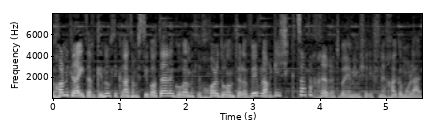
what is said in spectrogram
בכל מקרה, ההתארגנות לקראת המסיבות האלה גורמת לכל דרום תל אביב להרגיש קצת אחרת בימים שלפני חג המולד.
